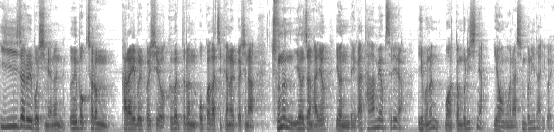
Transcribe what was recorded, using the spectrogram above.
12절을 보시면은 의복처럼 갈아입을 것이요 그것들은 옷과 같이 변할 것이나 주는 여전하여 연대가 다음에 없으리라. 이분은 뭐 어떤 분이시냐? 영원하신 분이다 이거예요.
